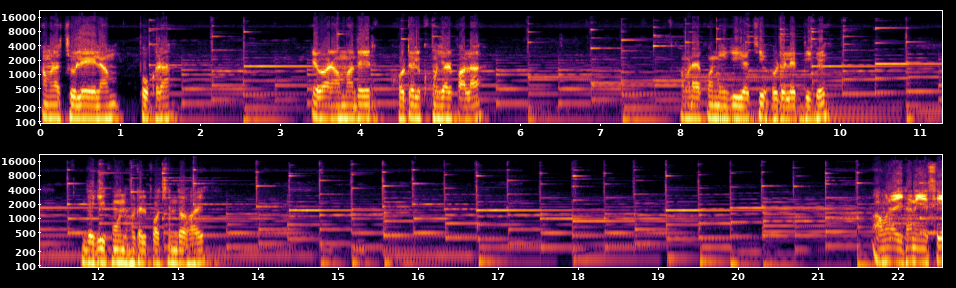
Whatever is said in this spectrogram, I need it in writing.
আমরা চলে এলাম পোখরা। এবার আমাদের হোটেল খোঁজার পালা। আমরা এখন এগিয়ে যাচ্ছি হোটেলের দিকে। দেখি কোন হোটেল পছন্দ হয়। আমরা এখানে এসে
